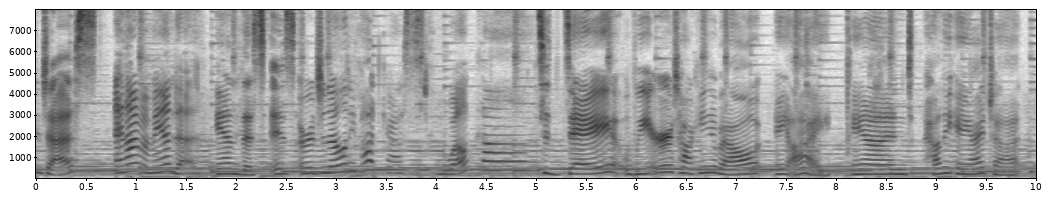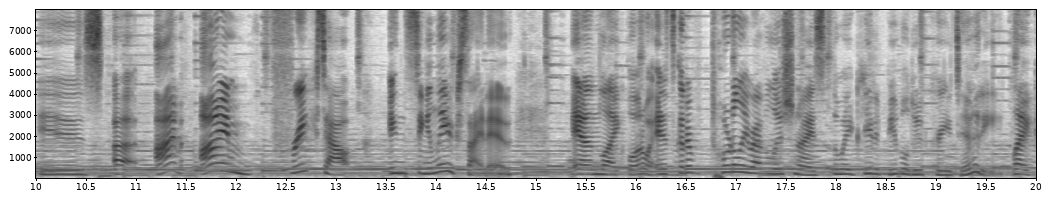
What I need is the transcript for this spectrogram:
I'm Jess, And I'm Amanda. and this is Originality Podcast. Welcome. Today we are talking about AI and how the AI chat is. Uh, I'm I'm freaked out, insanely excited, and like blown away. And it's gonna totally revolutionize the way creative people do creativity. Like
